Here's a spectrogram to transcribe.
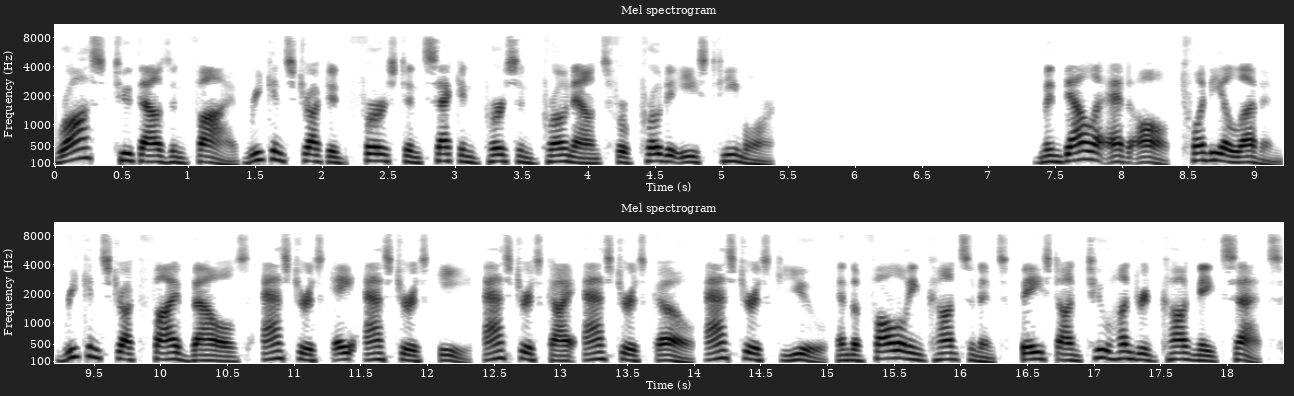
Ross 2005 reconstructed first and second person pronouns for Proto-East Timor Mandala et al. 2011 reconstruct five vowels asterisk a asterisk e asterisk i asterisk o asterisk u and the following consonants based on 200 cognate sets.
